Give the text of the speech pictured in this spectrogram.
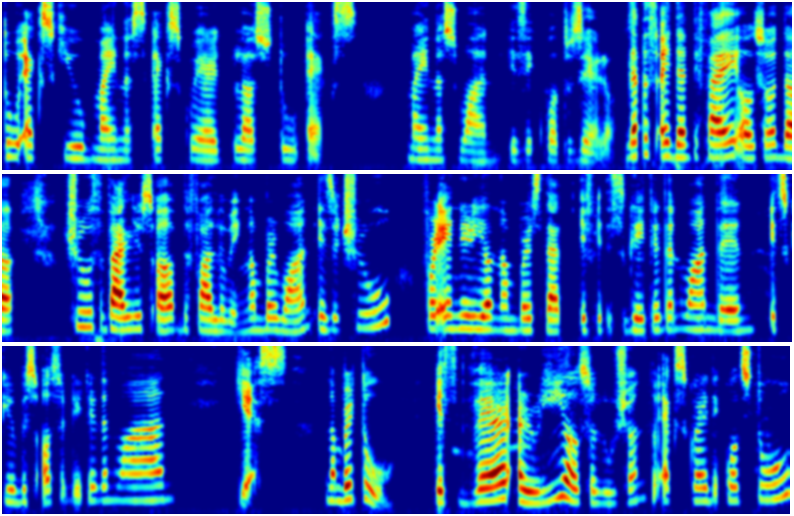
2x cubed minus x squared plus 2x minus 1 is equal to 0. Let us identify also the truth values of the following. Number 1, is it true for any real numbers that if it is greater than 1, then its cube is also greater than 1? Yes. Number 2, is there a real solution to x squared equals 2?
